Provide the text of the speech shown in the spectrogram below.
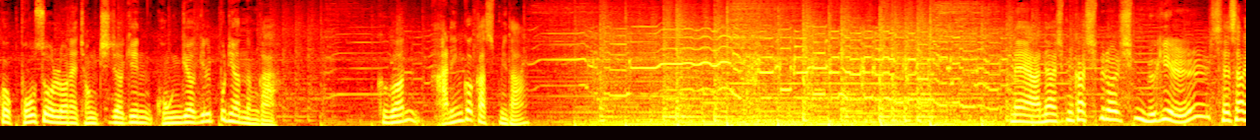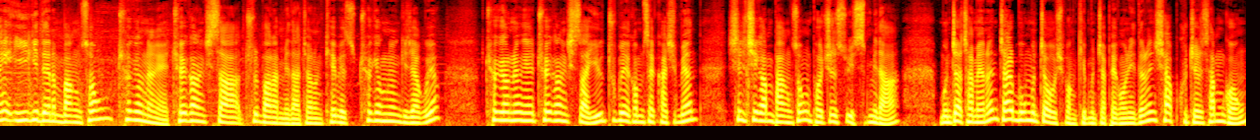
꼭 보수 언론의 정치적인 공격일 뿐이었는가? 그건 아닌 것 같습니다. 네, 안녕하십니까. 11월 16일 세상에 이익이 되는 방송 최경령의 최강시사 출발합니다. 저는 KBS 최경령 기자고요. 최경령의 최강시사 유튜브에 검색하시면 실시간 방송 보실 수 있습니다. 문자 참여는 짧은 문자 50원, 긴 문자 100원이 드는 샵9730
